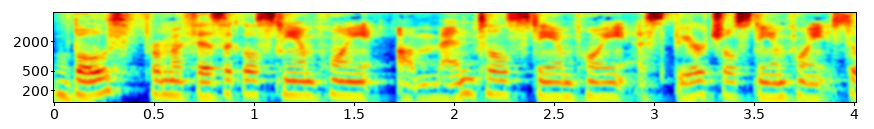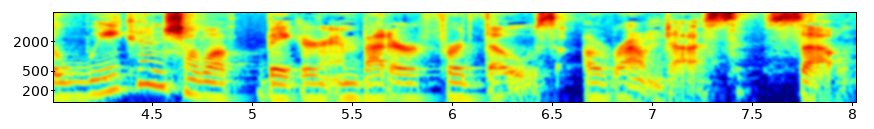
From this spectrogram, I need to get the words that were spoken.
both from a physical standpoint, a mental standpoint, a spiritual standpoint, so we can show up bigger and better for those around us. So,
